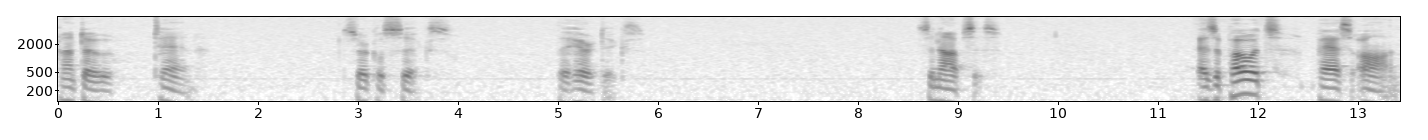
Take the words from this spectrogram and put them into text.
Canto 10, Circle 6 The Heretics. Synopsis As the poets pass on,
